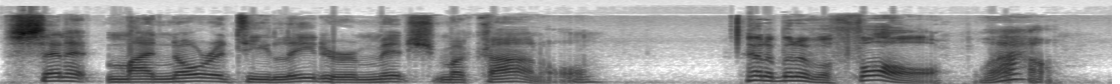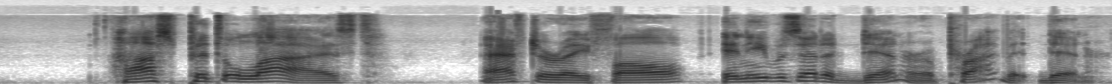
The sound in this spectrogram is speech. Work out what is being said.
Senate Minority Leader Mitch McConnell had a bit of a fall. Wow. Hospitalized after a fall, and he was at a dinner, a private dinner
